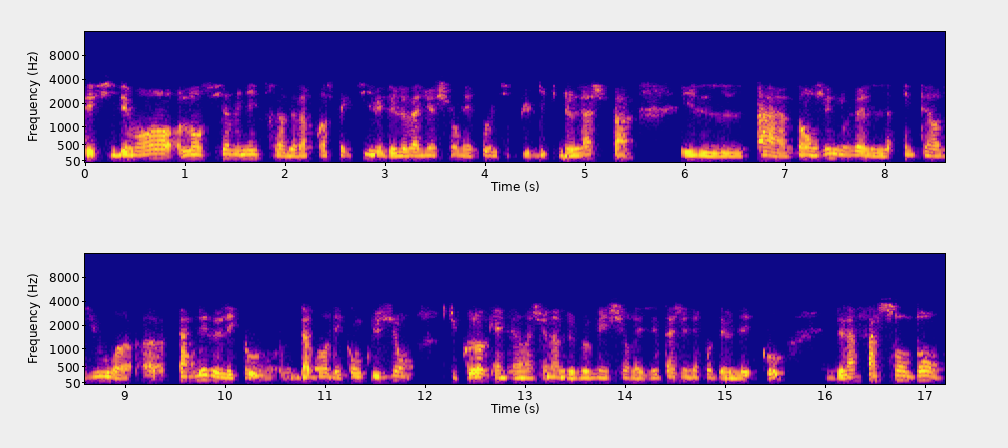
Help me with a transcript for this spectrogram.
Décidément, l'ancien ministre de la prospective et de l'évaluation des politiques publiques ne lâche pas il a, dans une nouvelle interview, euh, parlé de l'écho, d'abord des conclusions du colloque international de Lomé sur les états généraux de l'écho, de la façon dont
